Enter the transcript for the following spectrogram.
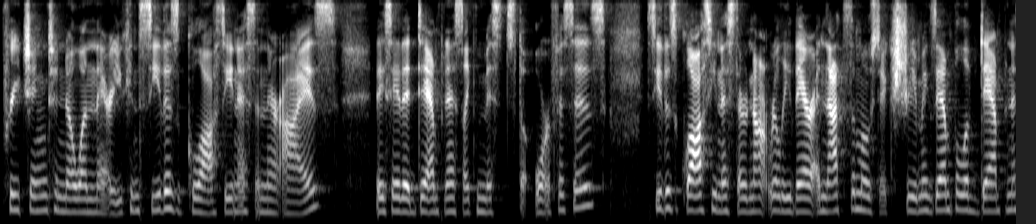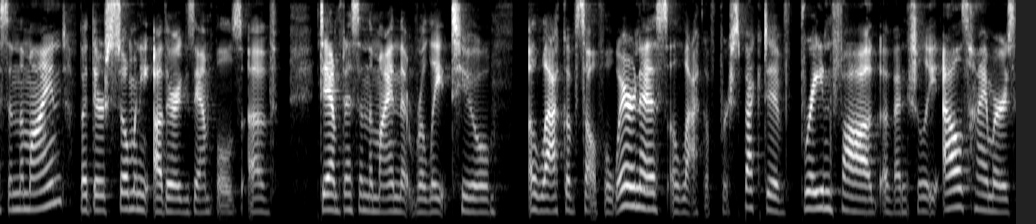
preaching to no one there. You can see this glossiness in their eyes. They say that dampness like mists the orifices. See this glossiness, they're not really there. And that's the most extreme example of dampness in the mind. But there's so many other examples of dampness in the mind that relate to a lack of self awareness, a lack of perspective, brain fog, eventually Alzheimer's,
